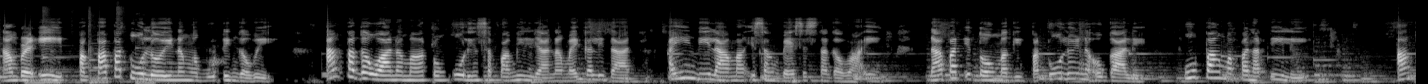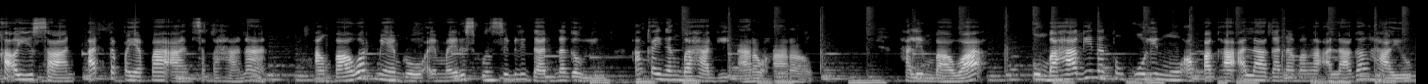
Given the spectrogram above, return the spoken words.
Number 8, pagpapatuloy ng mabuting gawi. Ang paggawa ng mga tungkulin sa pamilya ng may kalidad ay hindi lamang isang beses na gawain. Dapat itong maging patuloy na ugali upang mapanatili ang kaayusan at kapayapaan sa tahanan. Ang bawat miyembro ay may responsibilidad na gawin ang kanyang bahagi araw-araw. Halimbawa, kung bahagi ng tungkulin mo ang pag-aalaga ng mga alagang hayop,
